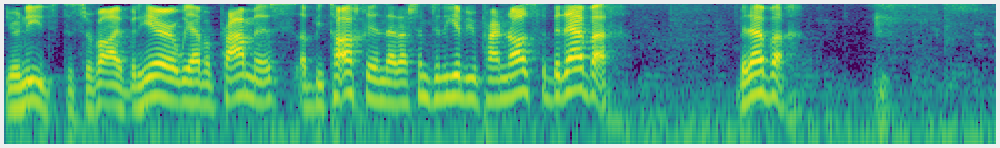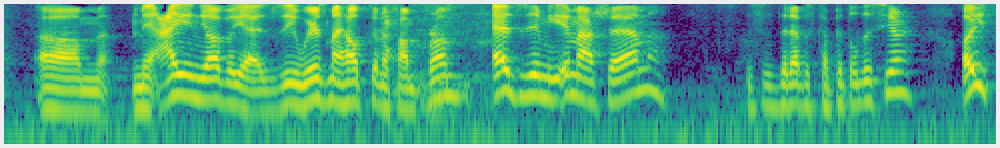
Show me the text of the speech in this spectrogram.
your needs to survive. But here we have a promise, a bitachin, that Hashem's going to give you parnasa berevach. Berevach. Um, where's my help going to come from? This is the Rebbe's kapitel this year. It's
